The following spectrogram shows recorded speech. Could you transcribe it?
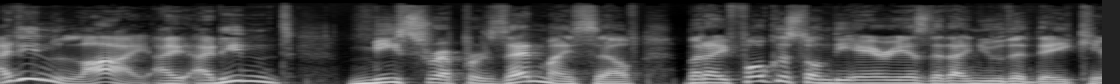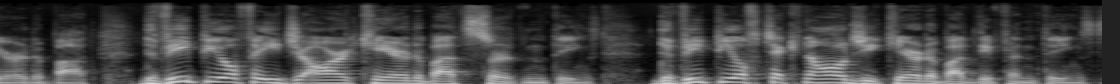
I didn't lie. I, I didn't misrepresent myself, but I focused on the areas that I knew that they cared about. The VP of HR cared about certain things. The VP of technology cared about different things.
